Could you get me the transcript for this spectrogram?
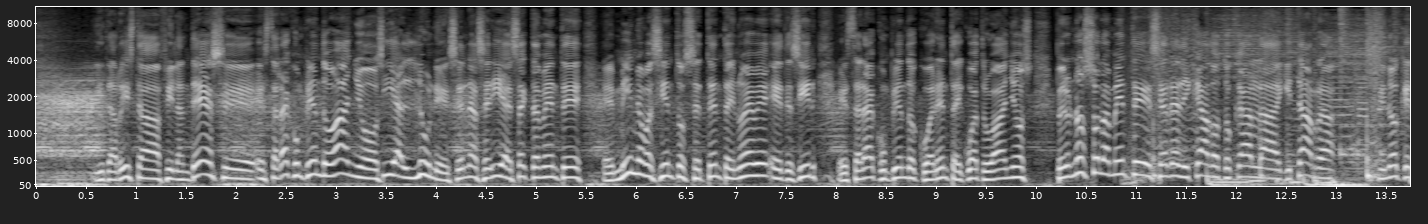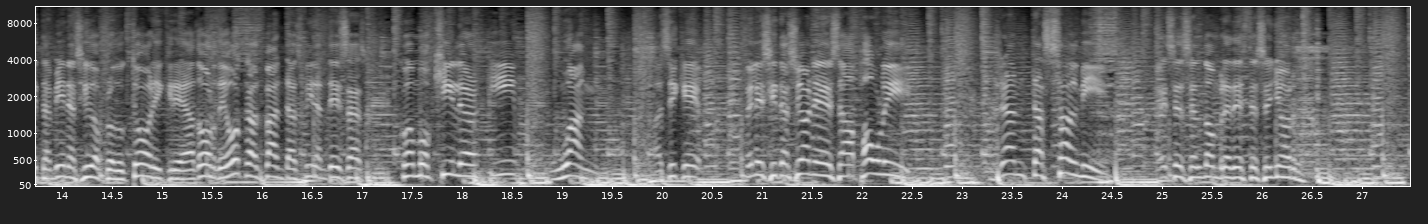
guitarrista finlandés, eh, estará cumpliendo años y al lunes. Él nacería exactamente en 1979, es decir, estará cumpliendo 44 años, pero no solamente se ha dedicado a tocar la guitarra, sino que también ha sido productor y creador de otras bandas finlandesas como Killer y One. Así que felicitaciones a Pauli Rantasalmi. Ese es el nombre de este señor.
